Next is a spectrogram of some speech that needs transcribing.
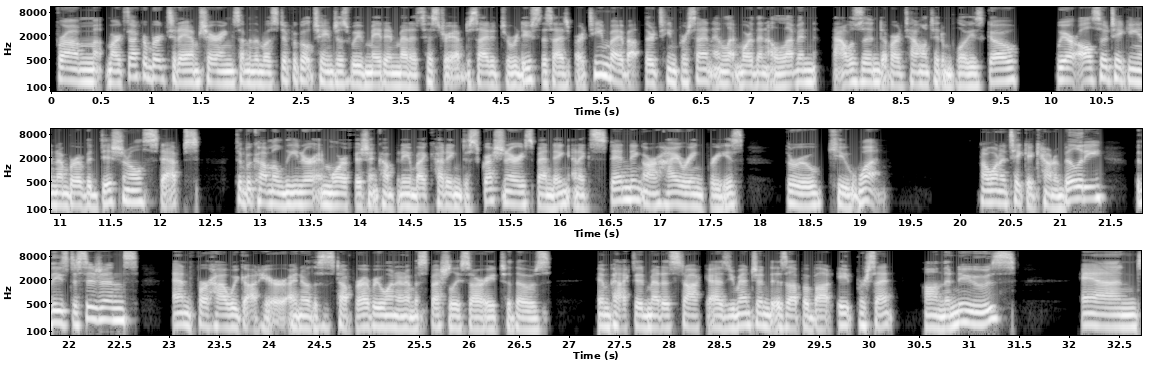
from Mark Zuckerberg today, I'm sharing some of the most difficult changes we've made in Meta's history. I've decided to reduce the size of our team by about 13% and let more than 11,000 of our talented employees go. We are also taking a number of additional steps to become a leaner and more efficient company by cutting discretionary spending and extending our hiring freeze through Q1. I want to take accountability for these decisions and for how we got here. I know this is tough for everyone, and I'm especially sorry to those impacted. Meta stock, as you mentioned, is up about 8% on the news. And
